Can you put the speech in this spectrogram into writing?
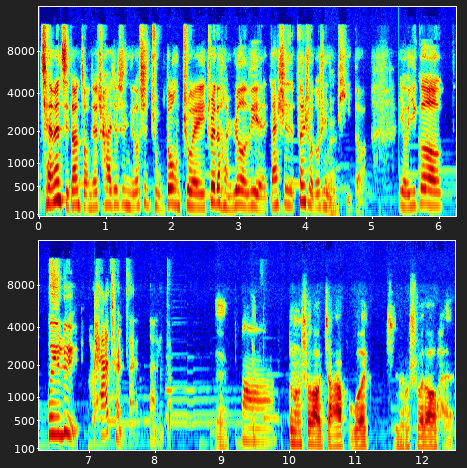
前面几段总结出来就是你都是主动追，追的很热烈，但是分手都是你提的，有一个规律 pattern 在那里的。对，嗯，不能说到渣，不过只能说到很。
